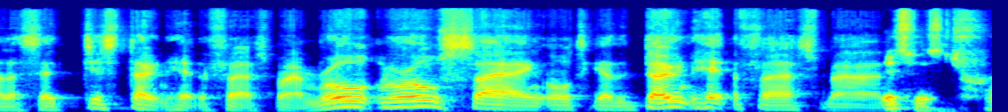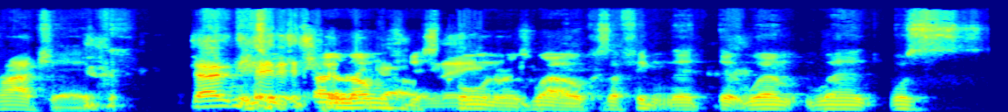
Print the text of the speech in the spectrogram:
and I said, just don't hit the first man. We're all, we're all saying all together, don't hit the first man. This was tragic. don't it hit it. so long for this corner as well because I think that, that when, when was,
